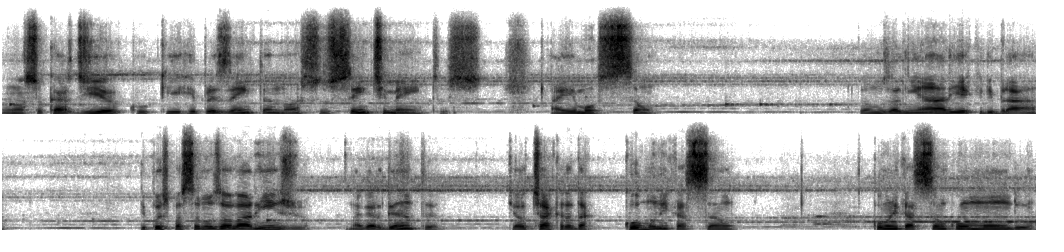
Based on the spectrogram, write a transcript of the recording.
O nosso cardíaco que representa nossos sentimentos, a emoção. Vamos alinhar e equilibrar. Depois passamos ao laríngeo, na garganta, que é o chakra da comunicação comunicação com o mundo,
